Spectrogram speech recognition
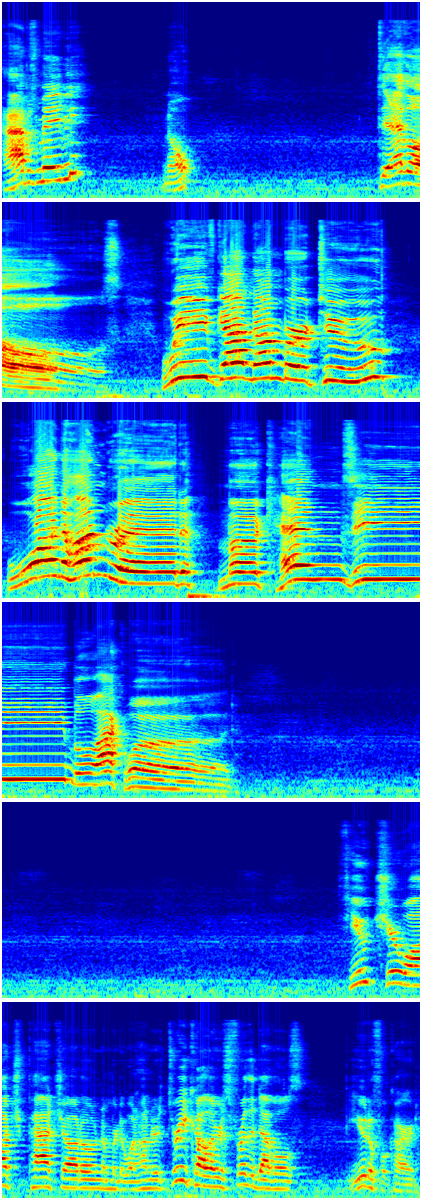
Habs maybe? No. Devils. We've got number two, 100, Mackenzie Blackwood. Future Watch Patch Auto number to 100. Three colors for the Devils. Beautiful card.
